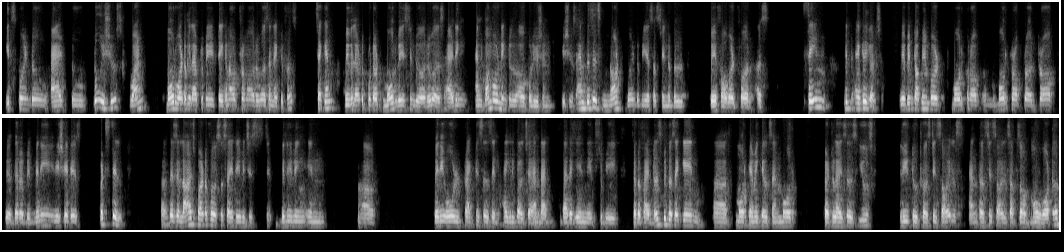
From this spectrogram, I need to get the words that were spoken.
It's going to add to two issues. One, more water will have to be taken out from our rivers and aquifers. Second, we will have to put out more waste into our rivers, adding and compounding to our pollution issues. And this is not going to be a sustainable way forward for us. Same with agriculture. We've been talking about more crop, more crop drop. There have been many initiatives, but still, uh, there's a large part of our society which is believing in uh, very old practices in agriculture, and that that again needs to be sort of addressed because again, uh, more chemicals and more fertilizers used lead to thirsty soils, and thirsty soils absorb more water,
